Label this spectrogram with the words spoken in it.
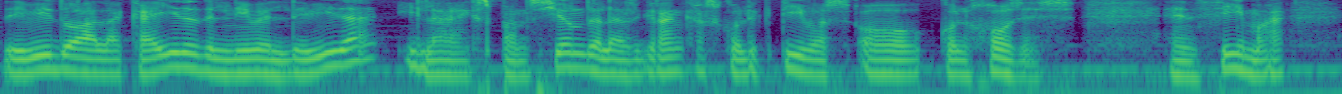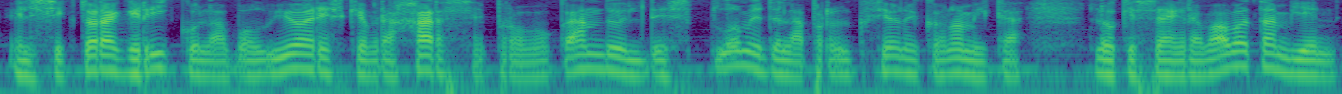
debido a la caída del nivel de vida y la expansión de las granjas colectivas o coljoses. Encima, el sector agrícola volvió a resquebrajarse, provocando el desplome de la producción económica, lo que se agravaba también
